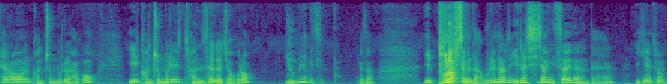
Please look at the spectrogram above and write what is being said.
새로운 건축물을 하고 이 건축물이 전 세계적으로 유명해집니다. 그래서 이 부럽습니다. 우리나라도 이런 시장이 있어야 되는데 이게 좀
